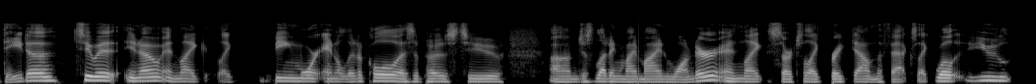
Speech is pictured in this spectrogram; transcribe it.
data to it, you know, and like like being more analytical as opposed to um, just letting my mind wander and like start to like break down the facts like well you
